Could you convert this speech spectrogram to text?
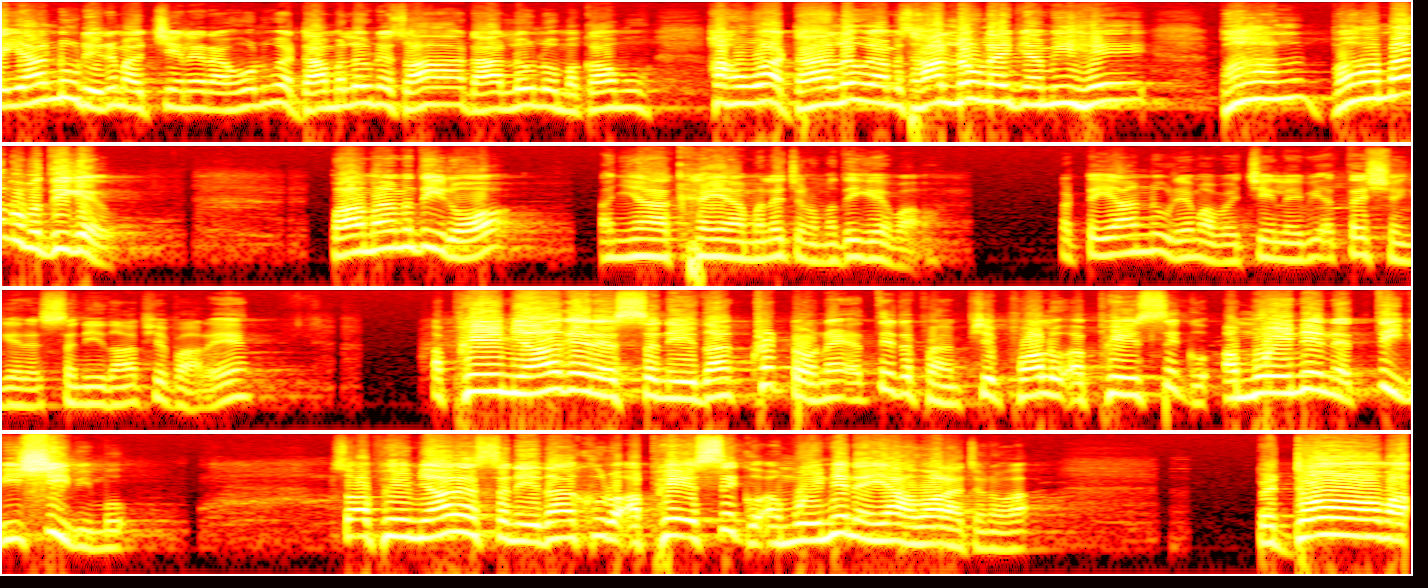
တရားနှုတ်တွေထဲမှာကျင်လဲတာဟိုလူကဒါမလုပ်နဲ့ဆိုဟာဒါလှုပ်လို့မကောင်းဘူးဟာဟိုကဒါလှုပ်ရမစားလှုပ်လိုက်ပြန်ပြီဟေးဘာဘာမှကိုမသိခဲ့ဘူးဘာမှမသိတော့အညာခံရမလဲကျွန်တော်မသိခဲ့ပါဘူးတရားနှုတ်ထဲမှာပဲကျင်လဲပြီးအသက်ရှင်ခဲ့တဲ့စနေသားဖြစ်ပါတယ်အဖေများခဲ့တဲ့စနေသားခရစ်တော်နဲ့အသက်တဖန်ဖြစ်ဖွားလို့အဖေစစ်ကိုအမွေနဲ့နဲ့တိပြီးရှိပြီမို့ဆိုအဖေများတဲ့စနေသားအခုတော့အဖေအစ်စ်ကိုအမွေနဲ့နဲ့ရသွားတာကျွန်တော်ကဘယ်တော့မှ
